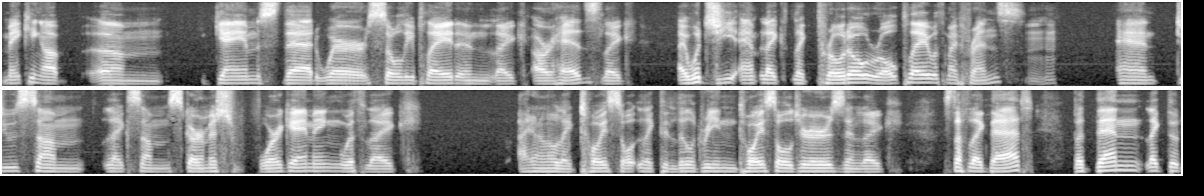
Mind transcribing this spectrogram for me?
making up um games that were solely played in like our heads. Like I would GM like like proto role play with my friends hmm and do some like some skirmish wargaming with like I don't know like toy sol like the little green toy soldiers and like stuff like that. But then like the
